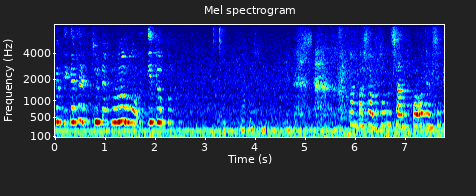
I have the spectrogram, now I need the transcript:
ketika saya sudah mau itu tanpa sabun, sampo dan Di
